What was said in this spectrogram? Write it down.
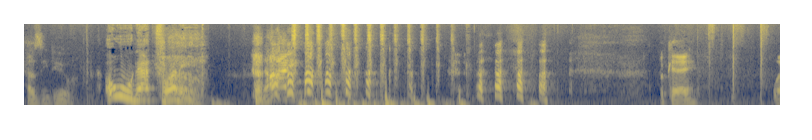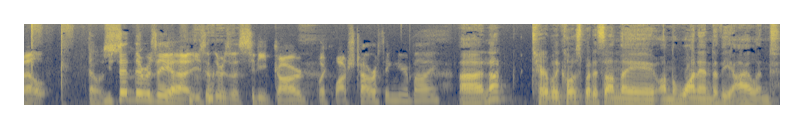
how's he do? Oh, nat twenty. Okay. Well, That was you said so- there was a uh, you said there was a city guard like watchtower thing nearby. Uh, not terribly close, but it's on the on the one end of the island,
